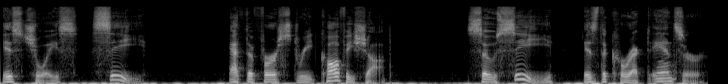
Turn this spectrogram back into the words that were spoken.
is choice C. At the First Street Coffee Shop. So C is the correct answer.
